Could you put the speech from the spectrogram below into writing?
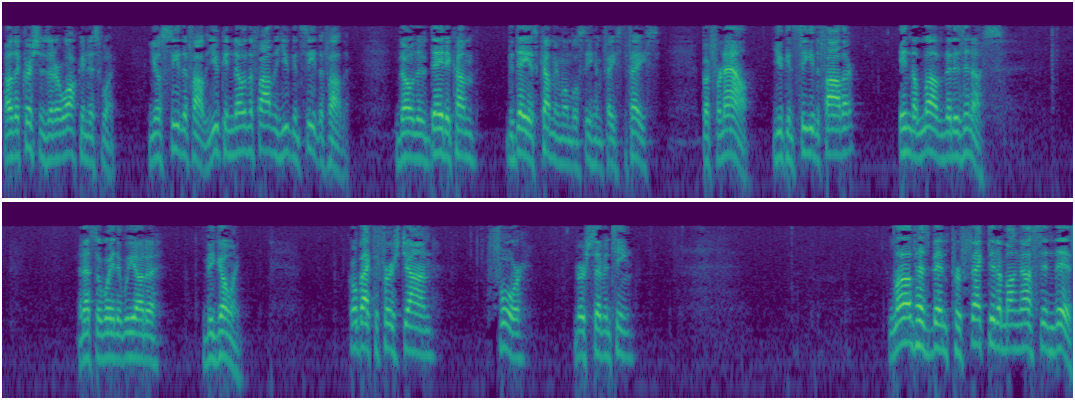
other Christians that are walking this way. You'll see the Father. You can know the Father. You can see the Father. Though the day to come, the day is coming when we'll see Him face to face. But for now, you can see the Father in the love that is in us. And that's the way that we ought to be going. Go back to 1 John 4, verse 17. Love has been perfected among us in this,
